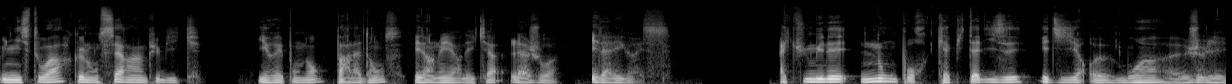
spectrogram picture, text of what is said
une histoire que l'on sert à un public, y répondant par la danse et dans le meilleur des cas, la joie et l'allégresse. Accumuler non pour capitaliser et dire euh, moi euh, je l'ai,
